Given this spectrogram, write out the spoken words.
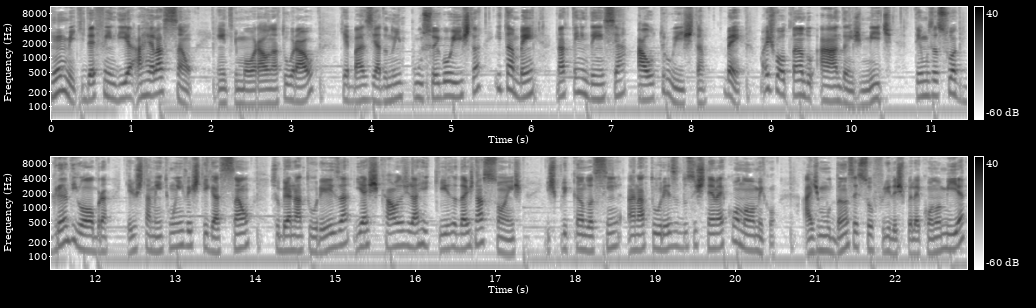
Hume que defendia a relação entre moral natural, que é baseada no impulso egoísta, e também na tendência altruísta. Bem, mas voltando a Adam Smith, temos a sua grande obra, que é justamente uma investigação sobre a natureza e as causas da riqueza das nações, explicando assim a natureza do sistema econômico, as mudanças sofridas pela economia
